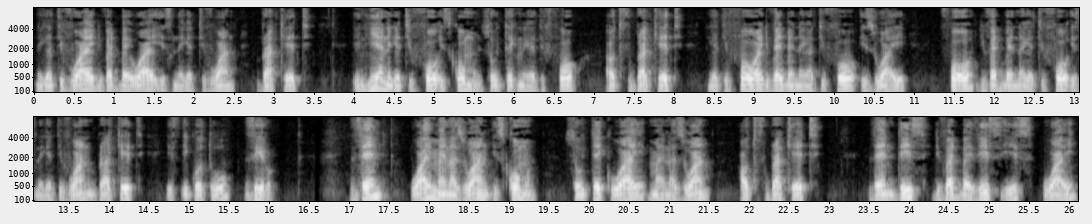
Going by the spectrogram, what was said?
negative y divided by y is negative 1, bracket. In here negative 4 is common, so we take negative 4 out of bracket, negative 4y divided by negative 4 is y, 4 divided by negative 4 is negative 1 bracket is equal to 0. Then y minus 1 is common. So we take y minus 1 out of bracket. Then this divided by this is y.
